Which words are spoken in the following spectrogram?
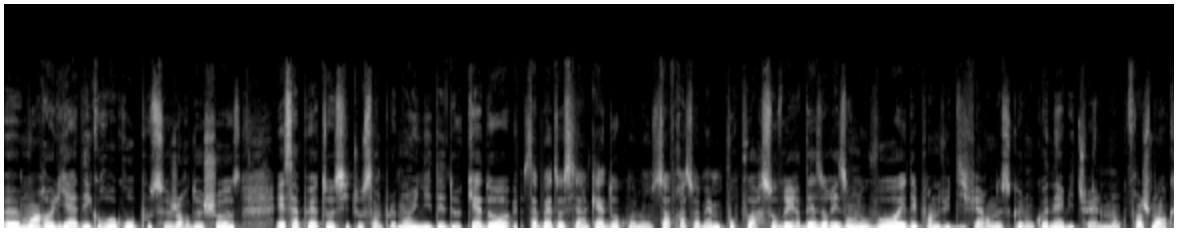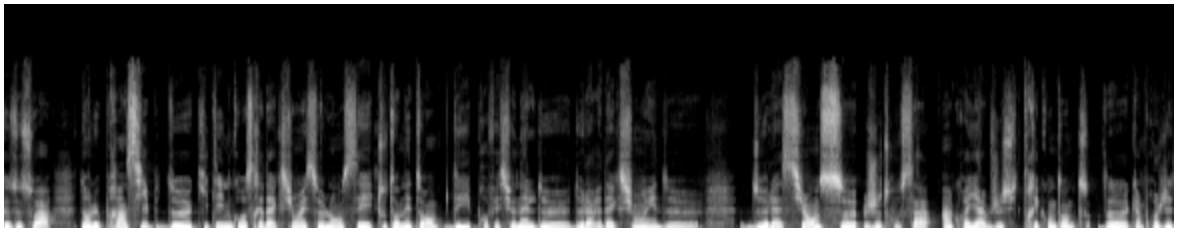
euh, moins reliées à des gros groupes ou ce genre de choses. Et ça peut être aussi tout simplement une idée de cadeau. Ça peut être aussi un cadeau que l'on s'offre à soi-même pour pouvoir s'ouvrir des horizons nouveaux et des points de vue différents de ce que l'on connaît habituellement. Franchement, que ce soit dans le principe de quitter une grosse rédaction et se lancer tout en étant des professionnels de, de la rédaction et de, de la science, je trouve ça incroyable. Je suis très contente euh, qu'un projet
